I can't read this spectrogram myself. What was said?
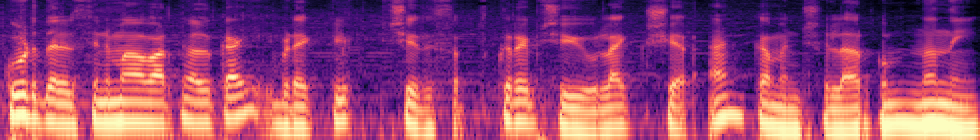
കൂടുതൽ സിനിമാ വാർത്തകൾക്കായി ഇവിടെ ക്ലിക്ക് ചെയ്ത് സബ്സ്ക്രൈബ് ചെയ്യൂ ലൈക്ക് ഷെയർ ആൻഡ് കമന്റ്. എല്ലാവർക്കും നന്ദി.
